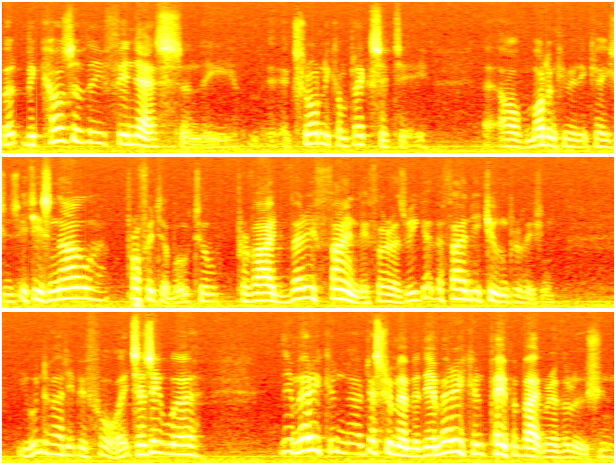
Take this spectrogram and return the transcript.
But because of the finesse and the extraordinary complexity of modern communications, it is now profitable to provide very finely for us. We get the finely tuned provision. You wouldn't have had it before. It's as it were the American, I just remember, the American paperback revolution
